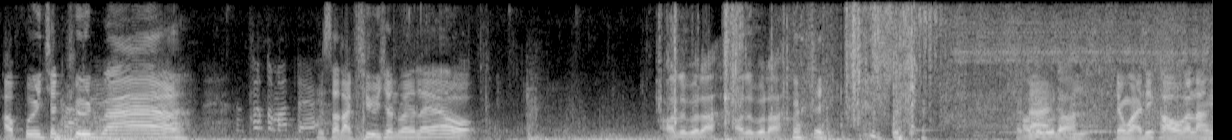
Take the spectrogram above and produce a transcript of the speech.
เอาปืนฉันคืนมามันสลักชื่อฉันไว้แล้วเอาเลยเวลาเอาเลยเวลาเอาเลยเวลาจังหวะที่เขากำลัง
